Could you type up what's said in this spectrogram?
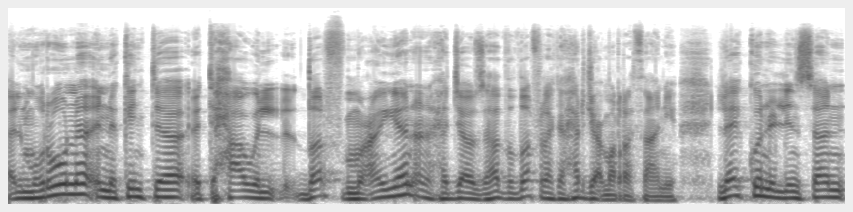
المرونة إنك أنت تحاول ظرف معين أنا حتجاوز هذا الظرف لكن حرجع مرة ثانية. لا يكون الإنسان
